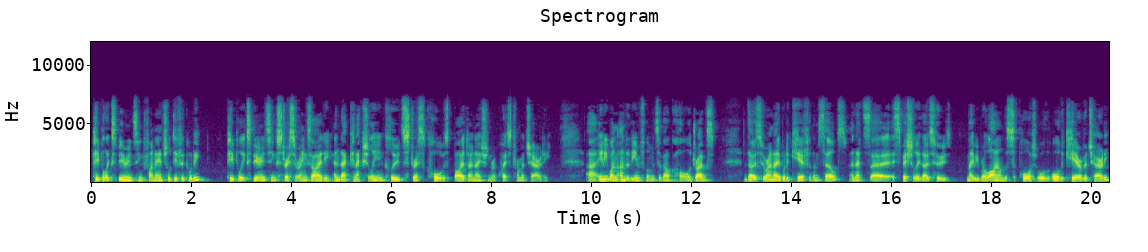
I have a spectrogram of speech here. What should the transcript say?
people experiencing financial difficulty, people experiencing stress or anxiety, and that can actually include stress caused by a donation request from a charity. Uh, anyone under the influence of alcohol or drugs, those who are unable to care for themselves, and that's uh, especially those who maybe rely on the support or, or the care of a charity,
